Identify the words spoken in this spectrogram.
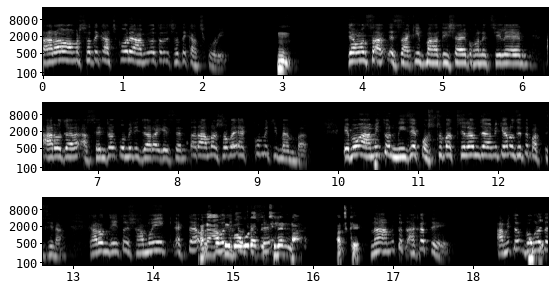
তারাও আমার সাথে কাজ করে আমিও তাদের সাথে কাজ করি। হুম। যেমন সাকিব মাহাদি সাহেব ওখানে ছিলেন আরও যারা সেন্ট্রাল কমিটি যারা গেছেন তারা আমরা সবাই এক কমিটি মেম্বার এবং আমি তো নিজে কষ্ট পাচ্ছিলাম যে আমি কেন যেতে পারতেছি না। কারণ যেহেতু সাময়িক একটা মানে ছিলেন না আজকে? না আমি তো ঢাকাতে। আমি তো বগুড়াতে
